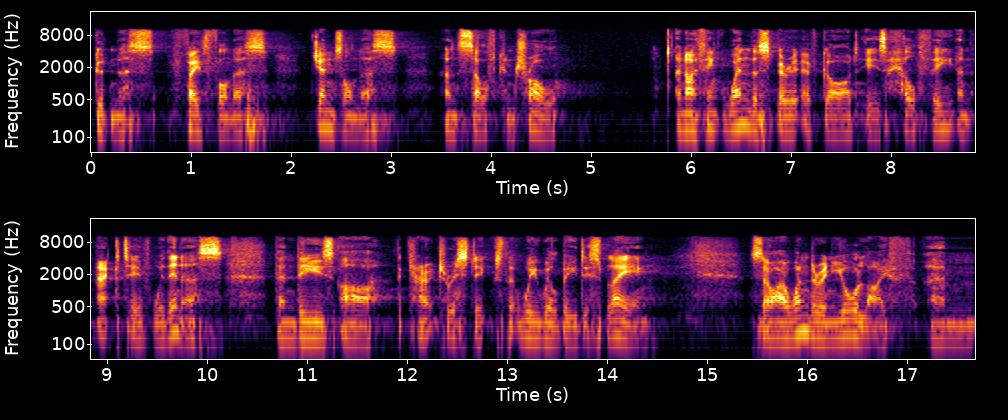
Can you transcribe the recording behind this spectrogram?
goodness, faithfulness, gentleness, and self control. And I think when the Spirit of God is healthy and active within us, then these are the characteristics that we will be displaying. So I wonder in your life um,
